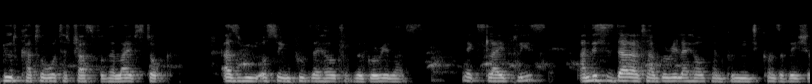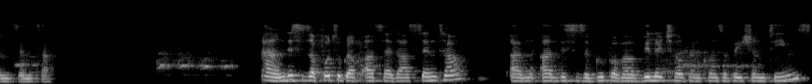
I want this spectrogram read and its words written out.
build cattle water trust for the livestock as we also improve the health of the gorillas. Next slide, please. And this is done at our Gorilla Health and Community Conservation Center. And this is a photograph outside our center and, and this is a group of our village health and conservation teams.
